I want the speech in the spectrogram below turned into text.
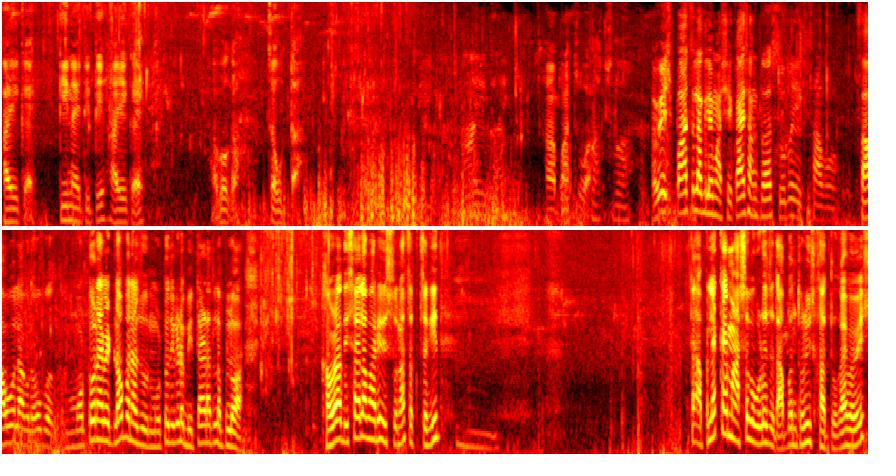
हा एक आहे. तीन आहे तिथे. हा एक आहे. हा बघा. चौथा. हा एक आहे. हा पाचवा. पाचवा. हवेश पाच लागले मासे. काय सांगतास? तो बघ एक सावं सावं लागलो. हो बघ. मोठो नाही भेटलो पण अजून. मोठो तिकडे भिताडात लपलो. खवळा दिसायला भारी दिसतो ना चकचकीत? तर आपल्या काय मासे बघडच आहेत आपण थोडीच खातो. काय भावेश?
